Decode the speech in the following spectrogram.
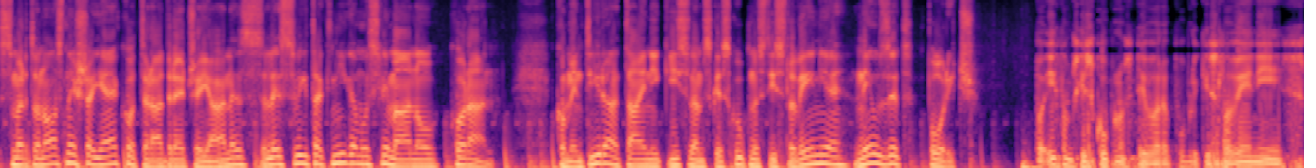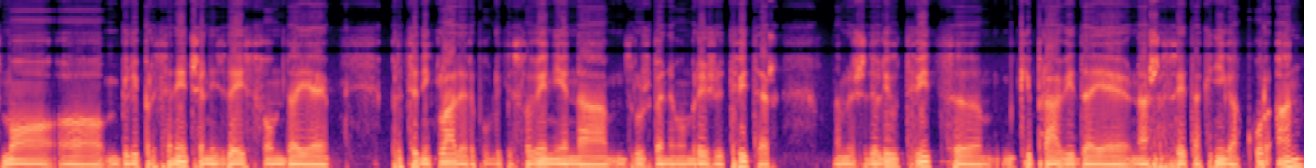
Smrtonosnejša je, kot rad reče Janez, le sveta knjiga muslimanov Koran. Komentira tajnik Islamske skupnosti Slovenije Neuzet Porič. V islamski skupnosti v Republiki Sloveniji smo uh, bili presenečeni z dejstvom, da je predsednik vlade Republike Slovenije na družbenem omrežju Twitter namreč delil tweet, uh, ki pravi, da je naša sveta knjiga Koran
